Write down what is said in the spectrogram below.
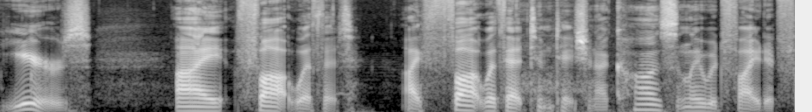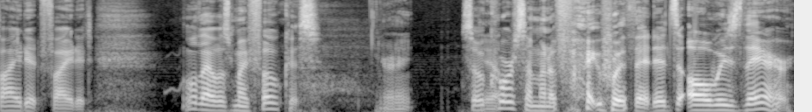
years I fought with it. I fought with that temptation. I constantly would fight it, fight it, fight it. Well, that was my focus. Right. So of Yep. course I'm going to fight with it. It's always there.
